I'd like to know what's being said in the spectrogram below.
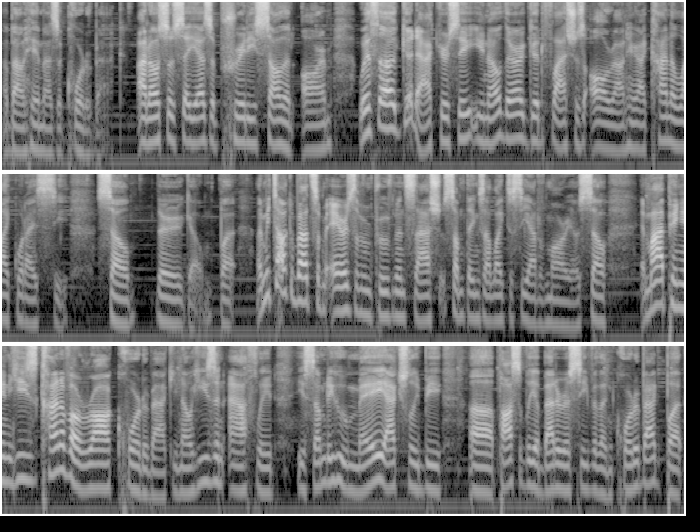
about him as a quarterback. I'd also say he has a pretty solid arm with a uh, good accuracy. You know, there are good flashes all around here. I kind of like what I see. So there you go. But let me talk about some areas of improvement slash some things I'd like to see out of Mario. So in my opinion, he's kind of a raw quarterback. You know, he's an athlete. He's somebody who may actually be uh, possibly a better receiver than quarterback. But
